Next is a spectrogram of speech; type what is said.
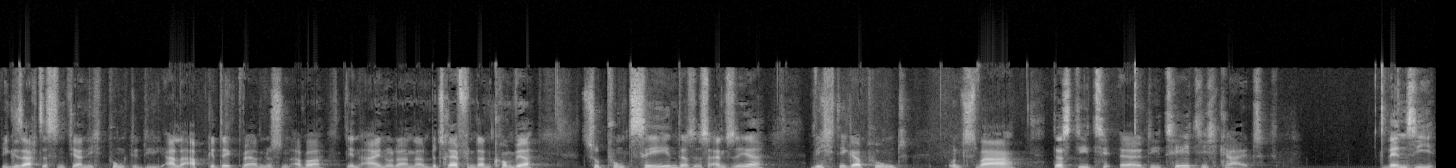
Wie gesagt, das sind ja nicht Punkte, die alle abgedeckt werden müssen, aber den einen oder anderen betreffen. Dann kommen wir zu Punkt 10. Das ist ein sehr wichtiger Punkt. Und zwar, dass die, äh, die Tätigkeit, wenn Sie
